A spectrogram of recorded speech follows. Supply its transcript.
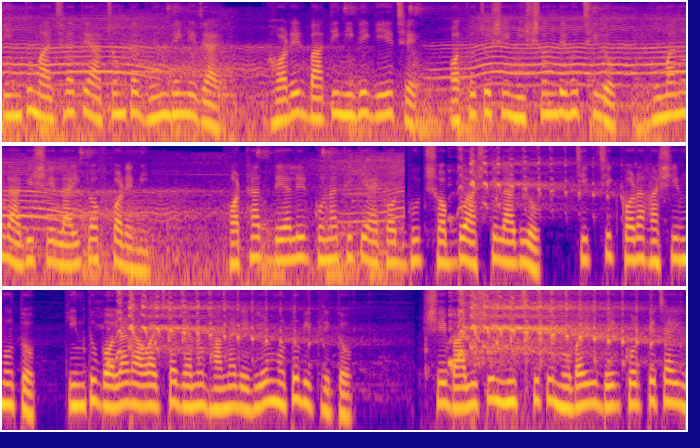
কিন্তু মাঝরাতে আচমকা ঘুম ভেঙে যায়। ঘরের বাতি নিভে গিয়েছে, অথচ সে নিঃসন্দেহ ছিল, ঘুমানোর আগে সে লাইট অফ করেনি। হঠাৎ দেয়ালের কোণা থেকে এক অদ্ভুত শব্দ আসতে লাগল, চিকচিক করা হাসির মতো, কিন্তু গলার আওয়াজটা যেন ভাঙা রেডিওর মতো বিকৃত। সে বালিশের নিচ থেকে মোবাইল বের করতে চাইল,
